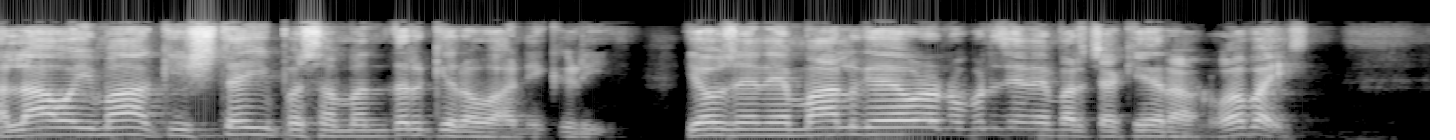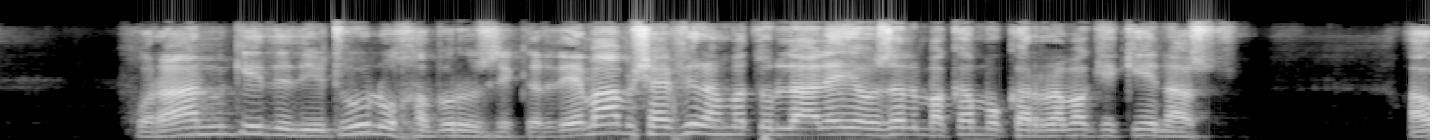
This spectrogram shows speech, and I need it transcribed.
الله وای ما کشته په سمندر کې روانې کړي یو ځنه مال غي او نو بل ځنه مرچکه راړو وای قران کې د دې ټولو خبرو ذکر دی امام شافعي رحمت الله علیه او ځل مکه مکرمه کې کې ناس او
